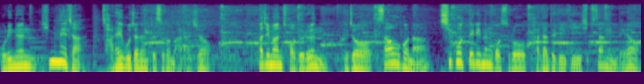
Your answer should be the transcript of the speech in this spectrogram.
우리는 힘내자, 잘해보자는 뜻으로 말하죠. 하지만 저들은 그저 싸우거나 치고 때리는 것으로 받아들이기 십상인데요.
